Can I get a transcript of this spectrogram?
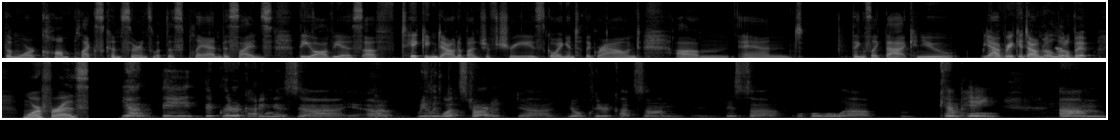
the more complex concerns with this plan besides the obvious of taking down a bunch of trees, going into the ground, um, and things like that. Can you, yeah, break it down a little bit more for us? Yeah, the, the clear cutting is uh, uh, really what started uh, No Clear Cuts on this uh, whole uh, campaign. Um,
